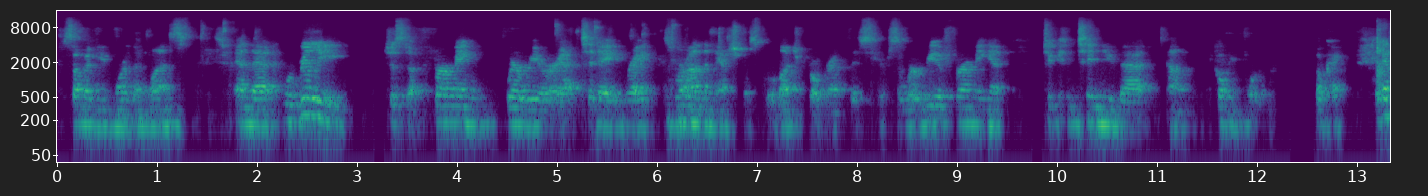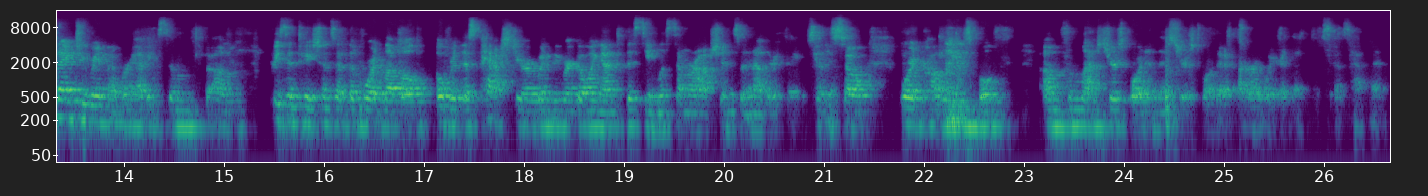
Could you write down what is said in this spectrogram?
some of you more than once, and that we're really just affirming where we are at today, right? Because we're on the National School Lunch Program this year. So we're reaffirming it to continue that um, going forward. Okay, and I do remember having some um, presentations at the board level over this past year when we were going on to the seamless summer options and other things. And so board colleagues, both um, from last year's board and this year's board are aware that this has happened,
